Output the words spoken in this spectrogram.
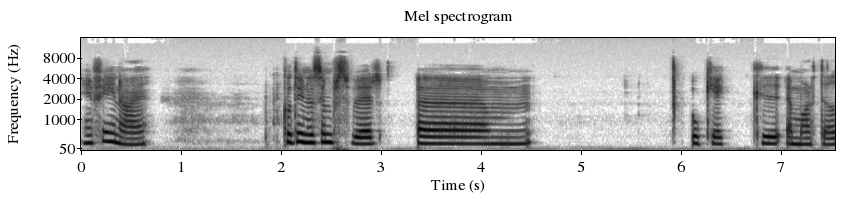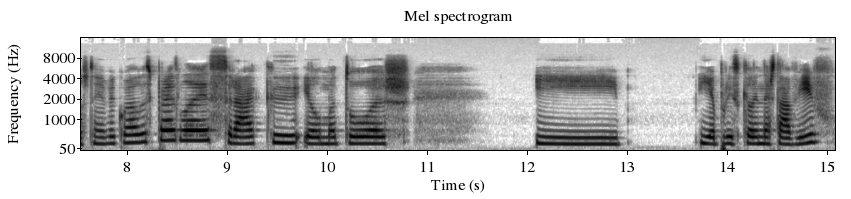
Enfim, não é? Continuo sem perceber um, o que é que a morte delas tem a ver com Elvis Presley. Será que ele matou-as e, e é por isso que ele ainda está vivo?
